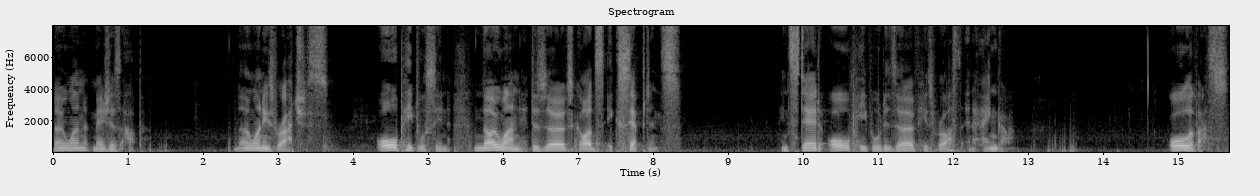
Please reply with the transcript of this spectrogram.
no one measures up, no one is righteous, All people sin. No one deserves God's acceptance. Instead, all people deserve his wrath and anger. All of us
